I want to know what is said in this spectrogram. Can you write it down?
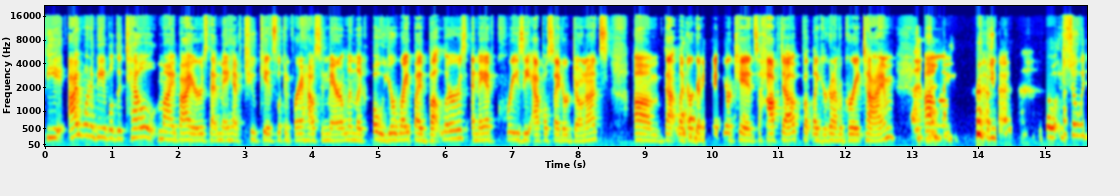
the i want to be able to tell my buyers that may have two kids looking for a house in maryland like oh you're right by Butler's and they have crazy apple cider donuts um that like are gonna get your kids hopped up but like you're gonna have a great time. Um you know, so, so it,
